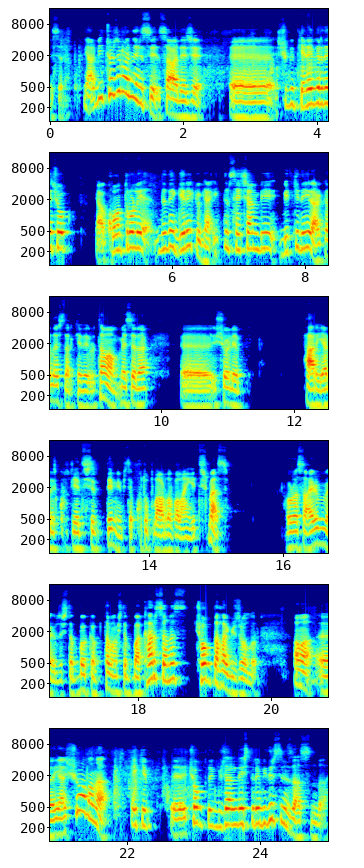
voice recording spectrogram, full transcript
Mesela. Yani bir çözüm önerisi sadece. Ee, çünkü kenevirde çok ya kontrolü de gerek yok. Yani iklim seçen bir bitki değil arkadaşlar kenevir. Tamam mesela e, şöyle her yerde yetişir demeyeyim işte kutuplarda falan yetişmez. Orası ayrı bir mevzu. İşte bakın tamam işte bakarsanız çok daha güzel olur. Ama e, yani şu alana ekip e, çok da güzelleştirebilirsiniz aslında.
